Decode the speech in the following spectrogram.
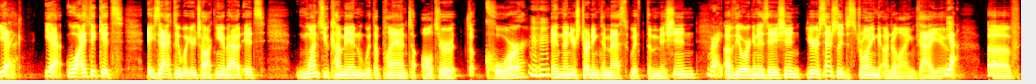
Yeah. Like, yeah. Well, I think it's exactly what you're talking about. It's once you come in with a plan to alter the core and then you're starting to mess with the mission Mm-hmm. Right. of the organization, you're essentially destroying the underlying value Yeah. Of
